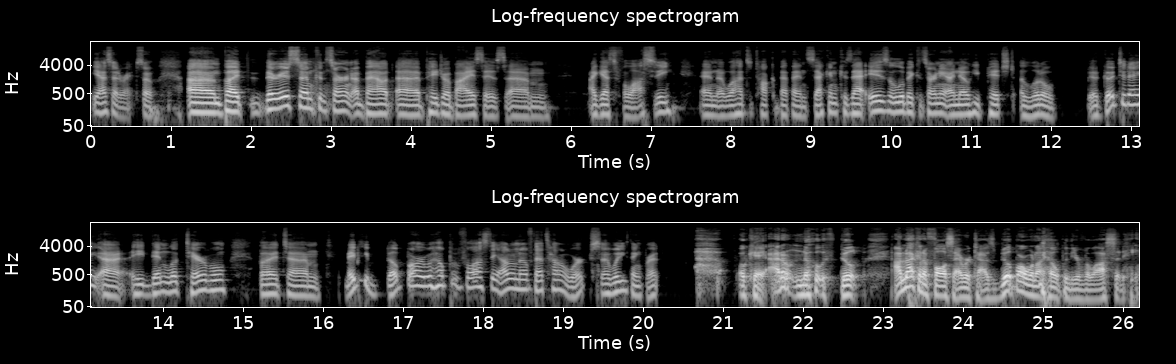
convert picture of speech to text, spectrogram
Yeah, I said it right. So, um, but there is some concern about uh, Pedro Baez's, um, I guess, velocity. And uh, we'll have to talk about that in a second because that is a little bit concerning. I know he pitched a little uh, good today. Uh, he didn't look terrible, but um, maybe Built Bar will help with velocity. I don't know if that's how it works. Uh, what do you think, Brett? Okay, I don't know if Built. I'm not going to false advertise. Built Bar will not help with your velocity,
